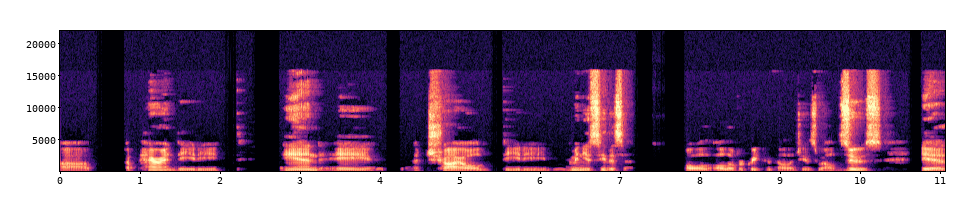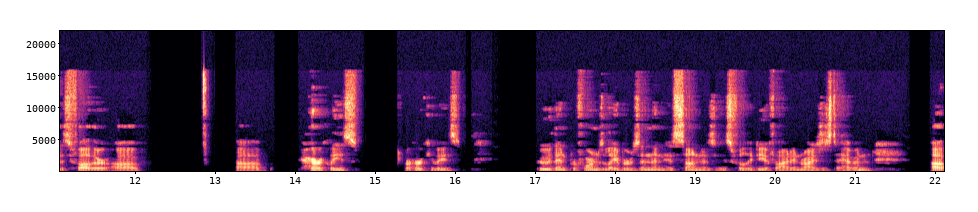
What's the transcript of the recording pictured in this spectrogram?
uh, a parent deity and a a child deity. I mean, you see this all all over Greek mythology as well. Zeus is father of uh, Heracles or Hercules, who then performs labors, and then his son is, is fully deified and rises to heaven. Uh,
